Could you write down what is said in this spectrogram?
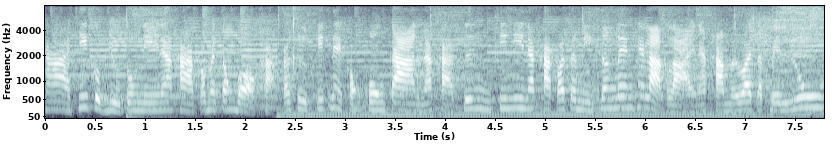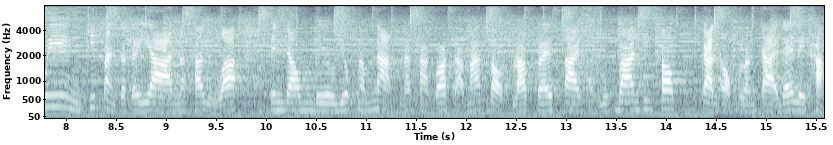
ค่ะที่กบอยู่ตรงนี้นะคะ ก็ไม่ต้องบอกค่ะ ก็คือฟิตเนสของโครงการนะคะ ซึ่งที่นี่นะคะก็จะมีเครื่องเล่นให้หลากหลายนะคะ ไม่ว่าจะเป็นลู่วิ่งที่ปั่นจักรยานนะคะ หรือว่าเป็นดัมเบลยกน้ำหนักนะคะ ก็สามารถตอบรับไลฟ์สไตล์ของลูกบ้านที่ชอบการออกกำลังกายได้เลยค่ะ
